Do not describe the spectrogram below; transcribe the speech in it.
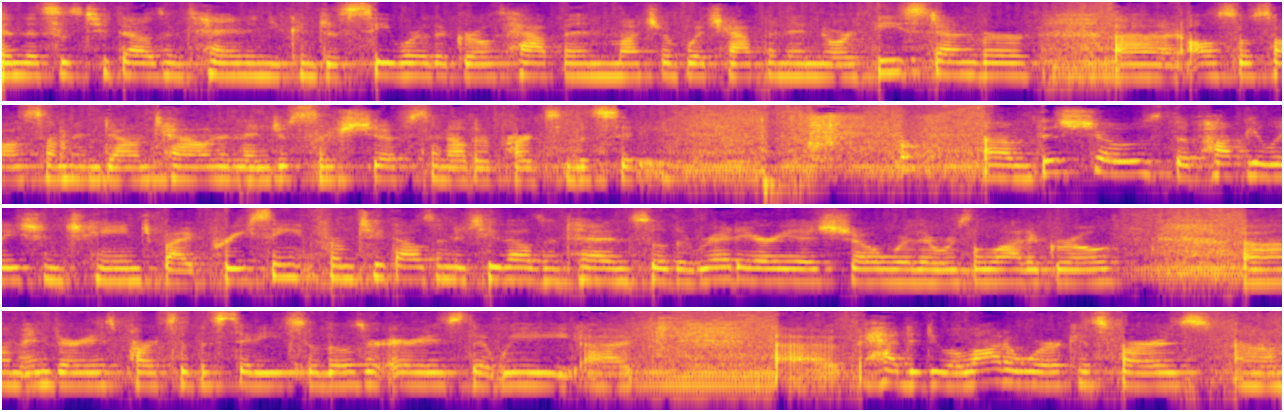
and this is 2010, and you can just see where the growth happened, much of which happened in northeast Denver, uh, and also saw some in downtown, and then just some shifts in other parts of the city. Um, This shows the population change by precinct from 2000 to 2010. So the red areas show where there was a lot of growth um, in various parts of the city. So those are areas that we uh, uh, had to do a lot of work as far as um,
